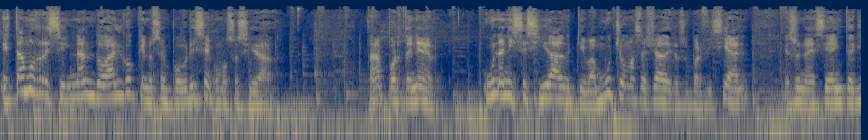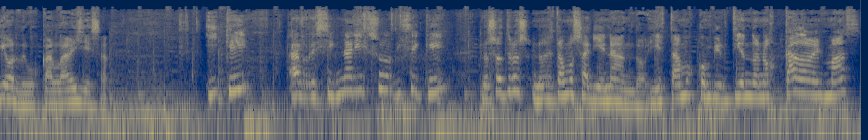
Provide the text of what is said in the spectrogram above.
estamos resignando algo que nos empobrece como sociedad. ¿tá? Por tener una necesidad que va mucho más allá de lo superficial, es una necesidad interior de buscar la belleza y que al resignar eso dice que nosotros nos estamos alienando y estamos convirtiéndonos cada vez más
